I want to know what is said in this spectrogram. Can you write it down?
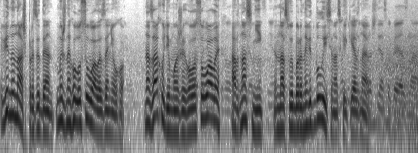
Він не наш президент. Ми ж не голосували за нього. На заході може голосували, а в нас ні. У нас вибори не відбулися, наскільки я знаю. Прошли, я знаю.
